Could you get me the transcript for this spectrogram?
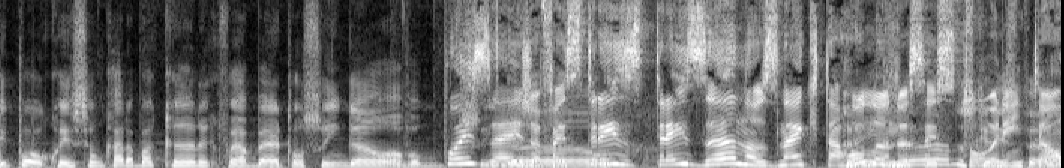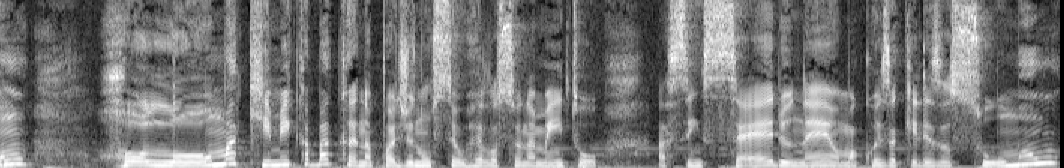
E pô, conhecer um cara bacana que foi aberto ao swingão, ó, vamos Pois é, já faz swingão. três, três anos, né, que tá Três rolando essa história. Então, rolou uma química bacana. Pode não ser um relacionamento assim sério, né? Uma coisa que eles assumam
